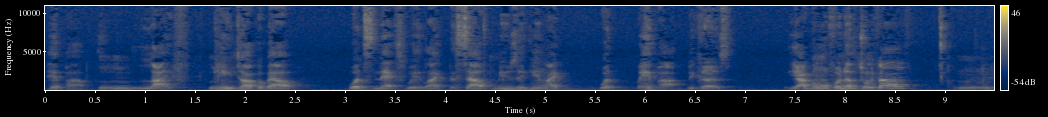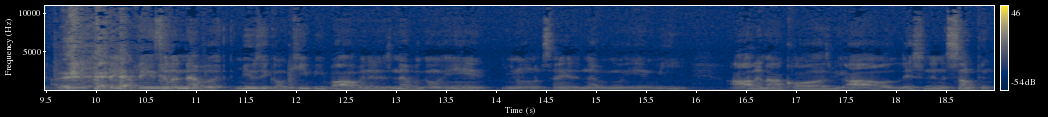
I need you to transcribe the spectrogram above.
hip hop Mm-hmm. life. Can you talk about what's next with like the South music and like what hip hop because y'all going for another twenty five? Mhm. I, think, I, think, I think it's gonna never music gonna keep evolving and it's never gonna end. You know what I'm saying? It's never gonna end. We all in our cars, we all listening to something.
